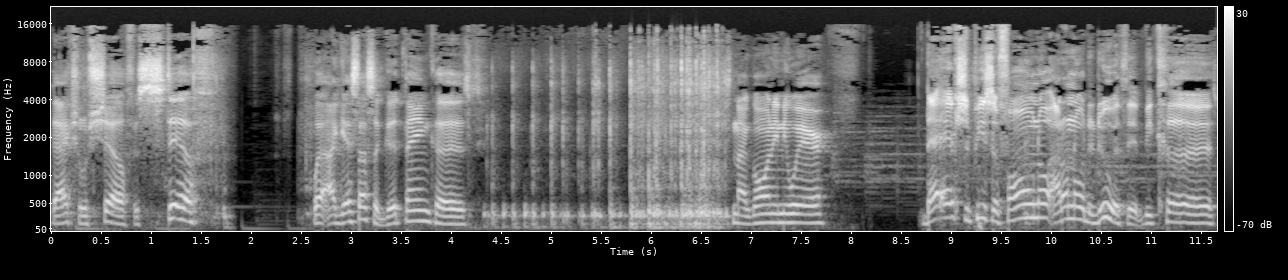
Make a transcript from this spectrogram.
the actual shelf is stiff. But I guess that's a good thing because it's not going anywhere. That extra piece of foam though, I don't know what to do with it because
